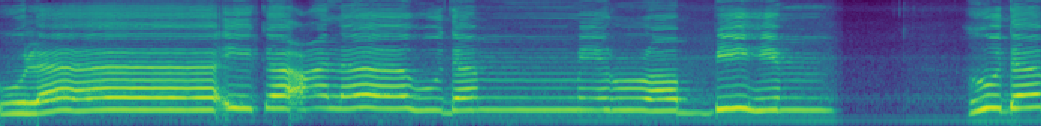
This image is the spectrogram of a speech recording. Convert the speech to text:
أولئك على هدى من ربهم هدى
